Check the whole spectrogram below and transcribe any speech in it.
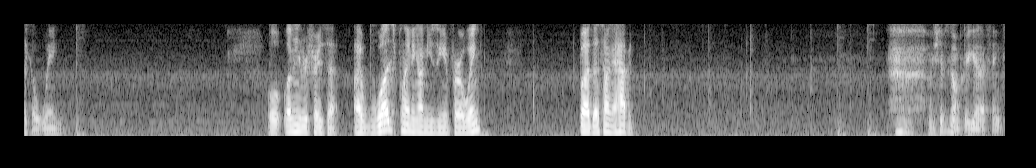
like a wing. Well, let me rephrase that. I was planning on using it for a wing, but that's not gonna happen. My ship's going pretty good, I think.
